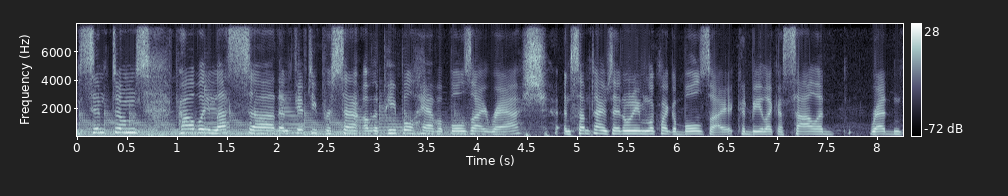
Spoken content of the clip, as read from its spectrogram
Symptoms, probably less uh, than 50% of the people have a bullseye rash, and sometimes they don't even look like a bullseye. It could be like a solid red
